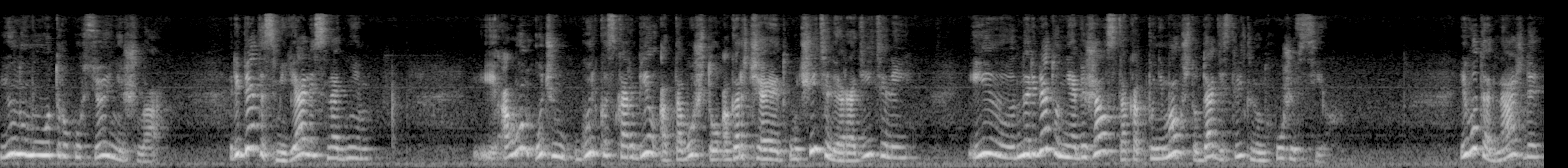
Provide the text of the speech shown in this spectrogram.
юному отруку все и не шла. Ребята смеялись над ним, а он очень горько скорбел от того, что огорчает учителя, родителей. И на ребят он не обижался, так как понимал, что да, действительно он хуже всех. И вот однажды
